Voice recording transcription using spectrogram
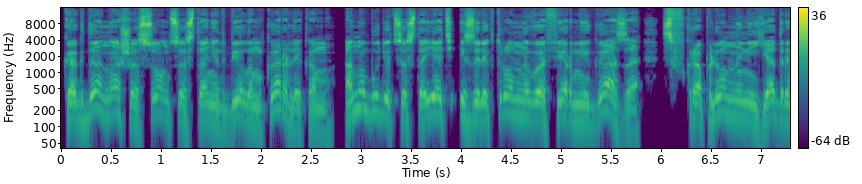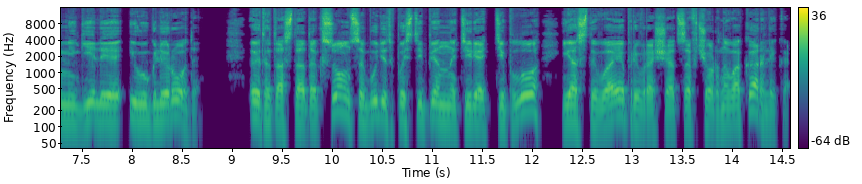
Когда наше Солнце станет белым карликом, оно будет состоять из электронного ферми газа с вкрапленными ядрами гелия и углерода. Этот остаток Солнца будет постепенно терять тепло и, остывая, превращаться в черного карлика.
